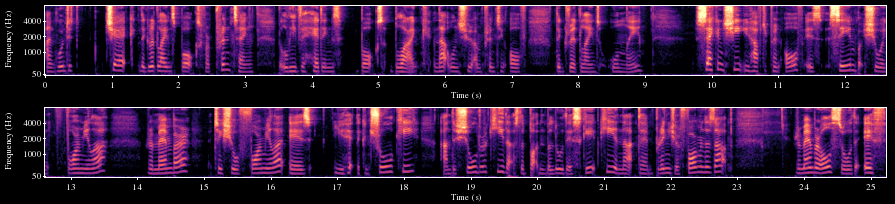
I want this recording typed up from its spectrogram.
I'm going to check the grid lines box for printing but leave the headings box blank and that will ensure I'm printing off the grid lines only Second sheet you have to print off is same but showing formula. Remember to show formula is you hit the control key and the shoulder key, that's the button below the escape key and that uh, brings your formulas up. Remember also that if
